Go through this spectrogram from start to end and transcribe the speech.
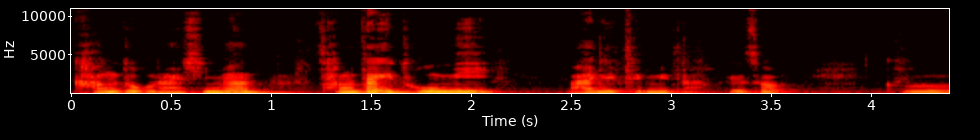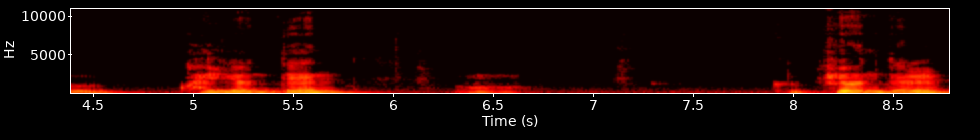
강독을 하시면 상당히 도움이 많이 됩니다. 그래서 그 관련된 어, 그 표현들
